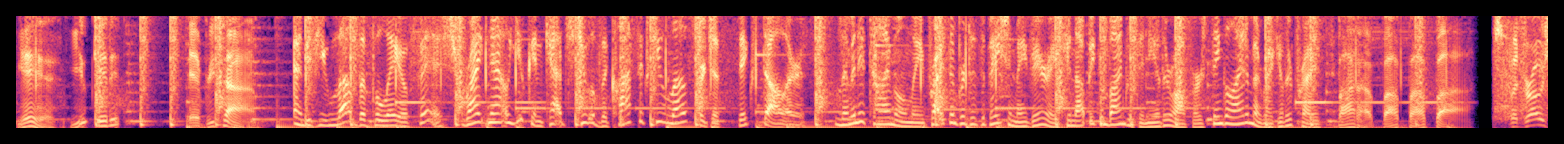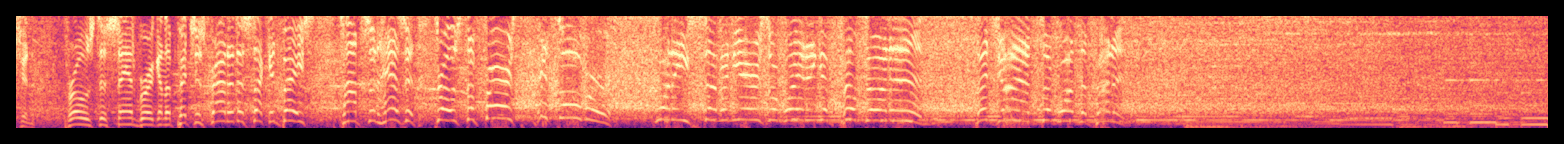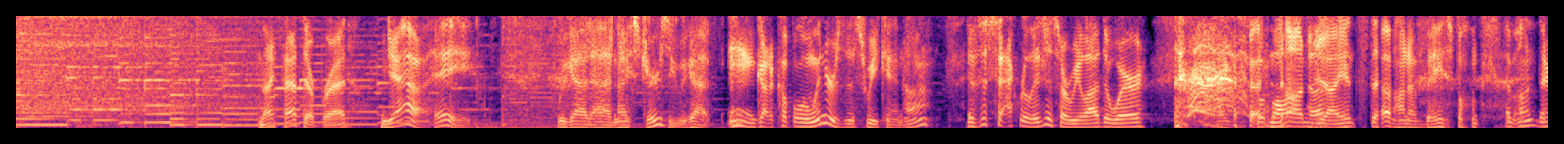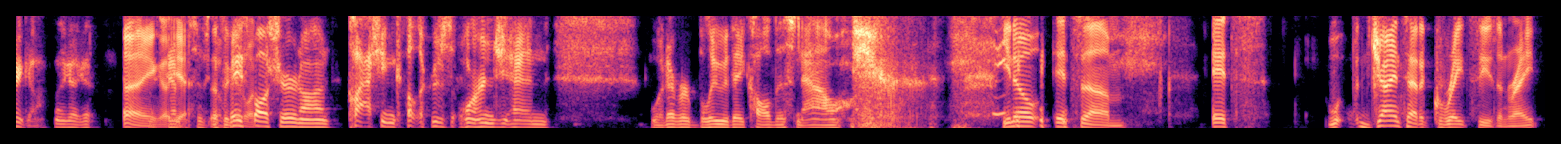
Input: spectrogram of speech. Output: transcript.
Yeah, you get it every time. And if you love the filet of fish, right now you can catch two of the classics you love for just $6. Limited time only. Price and participation may vary. Cannot be combined with any other offer. Single item at regular price. Ba da ba ba ba. Bedrosian throws to Sandberg, and the pitch is grounded to second base. Thompson has it, throws to first. It's over. 27 Nice hat there, Brad. Yeah. Hey, we got a nice jersey. We got got a couple of winners this weekend, huh? Is this sacrilegious? Are we allowed to wear like, Non-giant stuff. on a baseball? oh, there you go. I got There you go. San Yeah, Francisco that's a baseball shirt on, clashing colors, orange and whatever blue they call this now. you know, it's um, it's w- Giants had a great season, right?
